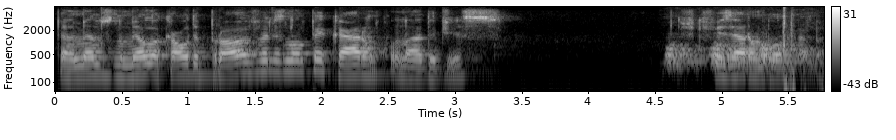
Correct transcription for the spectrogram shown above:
pelo menos no meu local de prova, eles não pecaram com nada disso. Acho que fizeram um bom trabalho.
